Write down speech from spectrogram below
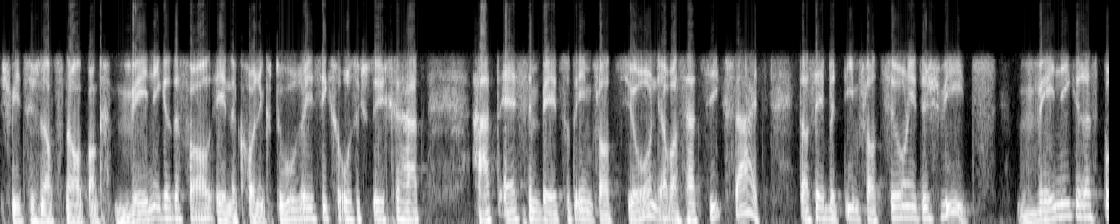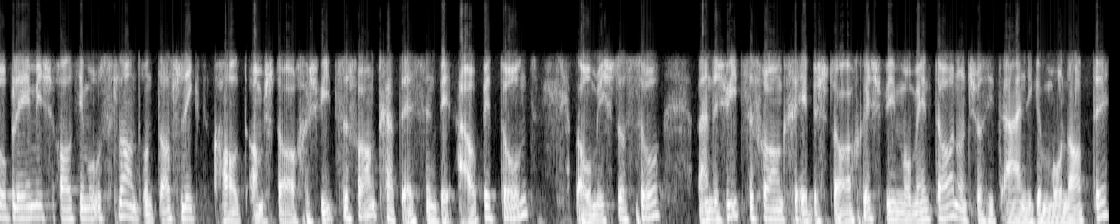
Schweizerischen Nationalbank weniger der Fall, eher Konjunkturrisiken ausgestrichen hat. Hat SMB zu der Inflation, ja, was hat sie gesagt? Dass eben die Inflation in der Schweiz weniger ein Problem ist als im Ausland. Und das liegt halt am starken Schweizer Franken, hat die SNB auch betont. Warum ist das so? Wenn der Schweizer Franken eben stark ist, wie momentan und schon seit einigen Monaten,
